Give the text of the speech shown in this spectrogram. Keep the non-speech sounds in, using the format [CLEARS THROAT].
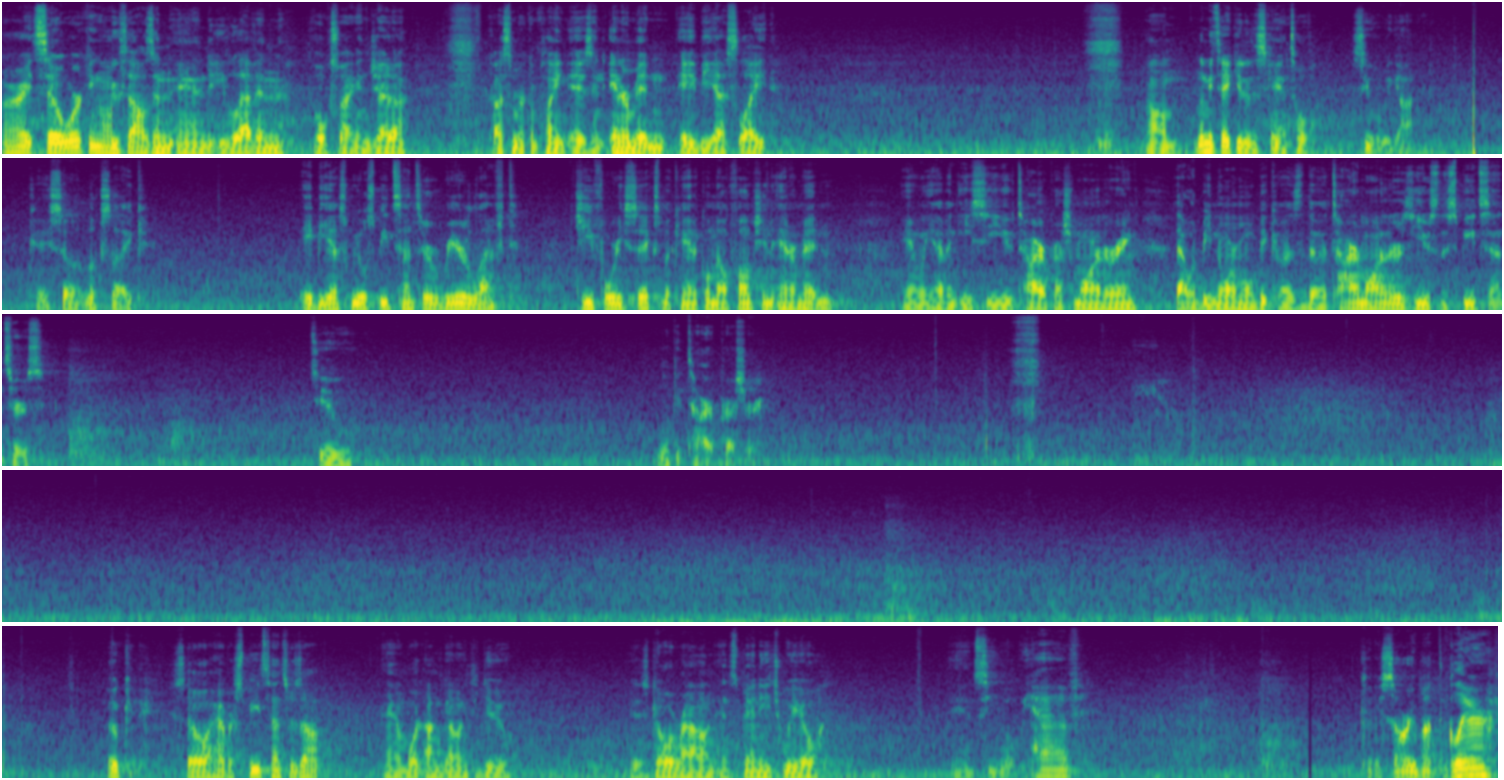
Alright, so working on 2011 Volkswagen Jetta. Customer complaint is an intermittent ABS light. Um, let me take you to the scan tool, see what we got. Okay, so it looks like ABS wheel speed sensor rear left, G46 mechanical malfunction intermittent, and we have an ECU tire pressure monitoring. That would be normal because the tire monitors use the speed sensors to look at tire pressure. Okay, so I have our speed sensors up, and what I'm going to do is go around and spin each wheel and see what we have. Okay, sorry about the glare.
